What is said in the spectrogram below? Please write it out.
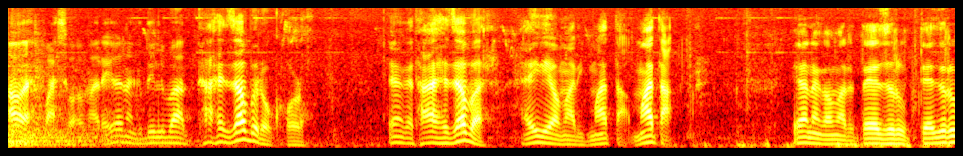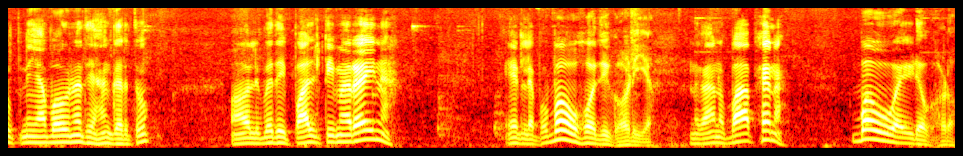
આવે પાછો અમારે. એને દિલબાગ થાય જબરો ખોળો એને કે થાય જબર. આવી અમારી માતા માતા. એને અમારે તેજરૂપ, તેજરૂપની અહીંયા બહુ નથી હાંગરતું. ઓલી બધી પાલ્ટીમાં રહી ને, એટલે બહુ હોજી ઘોડી એમ. આનો બાપ હે ને, બહુ વાયડ્યો ઘોડો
